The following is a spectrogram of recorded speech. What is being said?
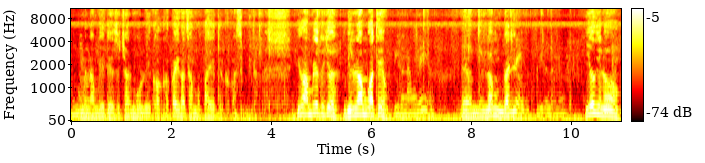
음. 보면 나무에 대해서 잘 모르니까 가까이 가서 한번 봐야 될 것 같습니다. 이거 아무래도 저 밀나무 같아요. 미로나무네요. 예, 가지. 맞네요. 미로나무. 여기는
